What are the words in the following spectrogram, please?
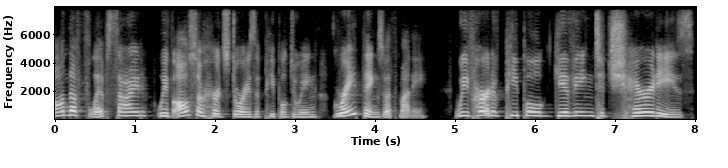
On the flip side, we've also heard stories of people doing great things with money. We've heard of people giving to charities,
